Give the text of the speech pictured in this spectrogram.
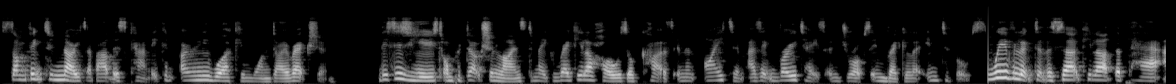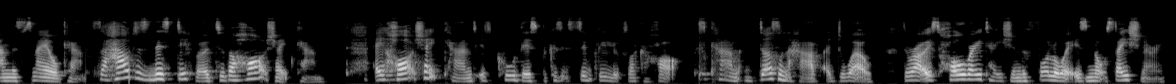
Something to note about this cam, it can only work in one direction. This is used on production lines to make regular holes or cuts in an item as it rotates and drops in regular intervals. We've looked at the circular, the pear and the snail cam. So how does this differ to the heart-shaped cam? A heart-shaped cam is called this because it simply looks like a heart. This cam doesn't have a dwell. Throughout its whole rotation, the follower is not stationary.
